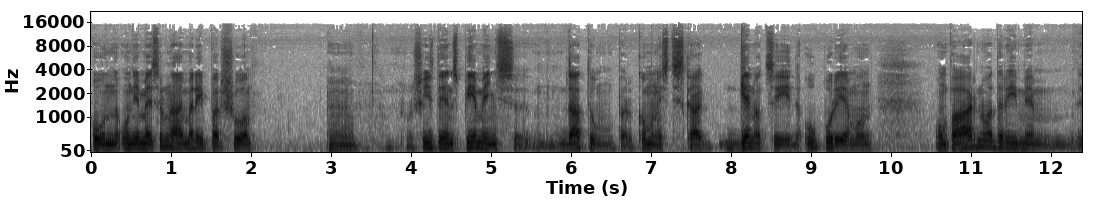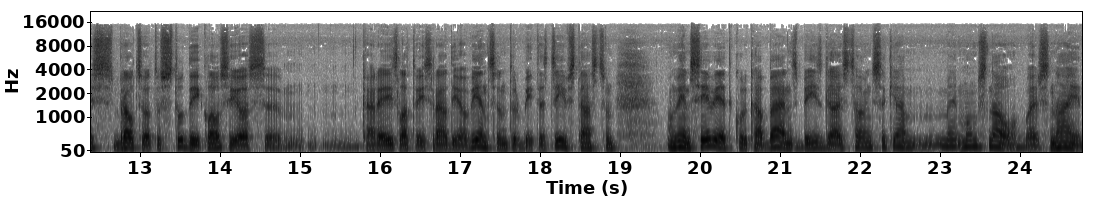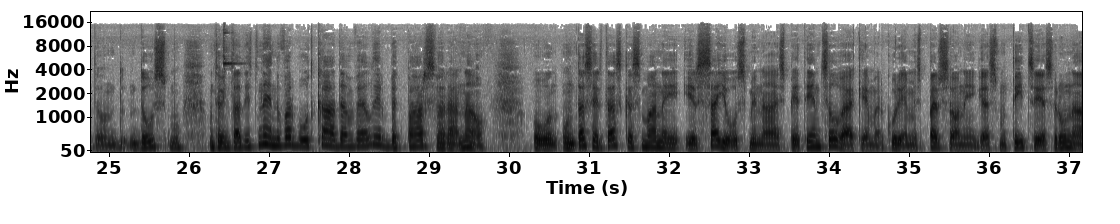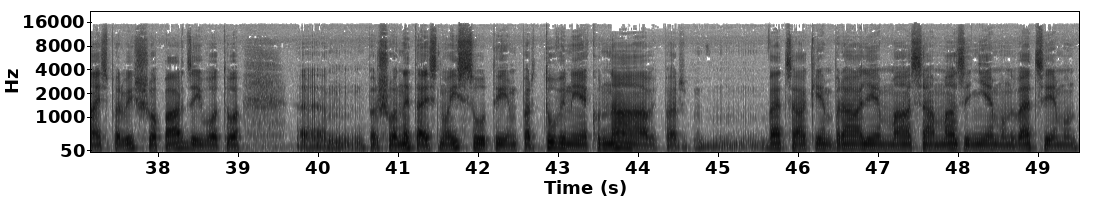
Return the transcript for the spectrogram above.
Un, un ja mēs runājam arī par šo mm, šīs dienas piemiņas eh, datumu par komunistiskā genocīda upuriem un, un pārnodarījumiem. Es braucot uz studiju, klausījos eh, kā reiz Latvijas Rādio 1, un tur bija tas dzīves stāsts. Un, Un viena sieviete, kur kā bērns bija izgājusi cauri, viņa saka, jā, mē, mums nav vairs naida un dusmu. Un tad viņa tā teica, nē, nu varbūt kādam vēl ir, bet pārsvarā nav. Un, un tas ir tas, kas mani ir sajūsminājis pie tiem cilvēkiem, ar kuriem es personīgi esmu ticies, runājis par visu šo pārdzīvoto, um, par šo netaisno izsūtījumu, par tuvinieku nāvi, par vecākiem brāļiem, māsām, maziņiem un veciem. Un,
